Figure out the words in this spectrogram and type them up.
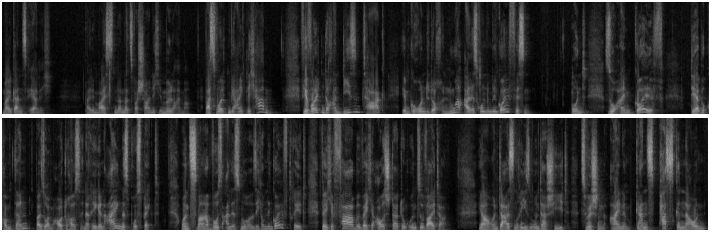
Mal ganz ehrlich, bei den meisten landet es wahrscheinlich im Mülleimer. Was wollten wir eigentlich haben? Wir wollten doch an diesem Tag im Grunde doch nur alles rund um den Golf wissen. Und so ein Golf, der bekommt dann bei so einem Autohaus in der Regel ein eigenes Prospekt. Und zwar, wo es alles nur sich um den Golf dreht. Welche Farbe, welche Ausstattung und so weiter. Ja, und da ist ein Riesenunterschied zwischen einem ganz passgenauen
